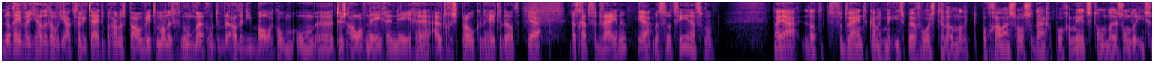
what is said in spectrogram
nog even, want je had het over die actualiteitenprogramma's. Paul Witteman is genoemd, maar goed, we hadden die balk om, om uh, tussen half negen en negen. Hè, uitgesproken heette dat. Ja. Dat gaat verdwijnen. Ja. Wat, wat vind je daarvan? Nou ja, dat het verdwijnt kan ik me iets bij voorstellen. Omdat ik de programma's zoals ze daar geprogrammeerd stonden... zonder iets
